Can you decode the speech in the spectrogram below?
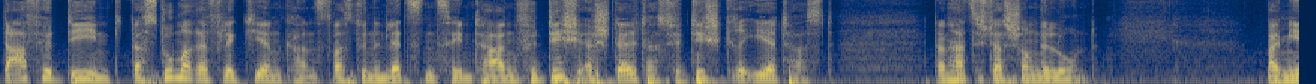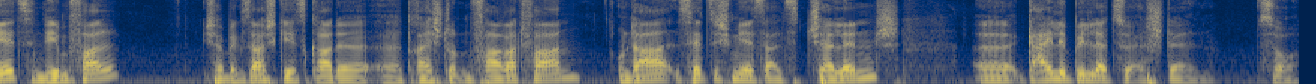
dafür dient, dass du mal reflektieren kannst, was du in den letzten zehn Tagen für dich erstellt hast, für dich kreiert hast, dann hat sich das schon gelohnt. Bei mir jetzt in dem Fall ich habe gesagt, ich gehe jetzt gerade äh, drei Stunden Fahrrad fahren und da setze ich mir jetzt als Challenge, äh, geile Bilder zu erstellen. So.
